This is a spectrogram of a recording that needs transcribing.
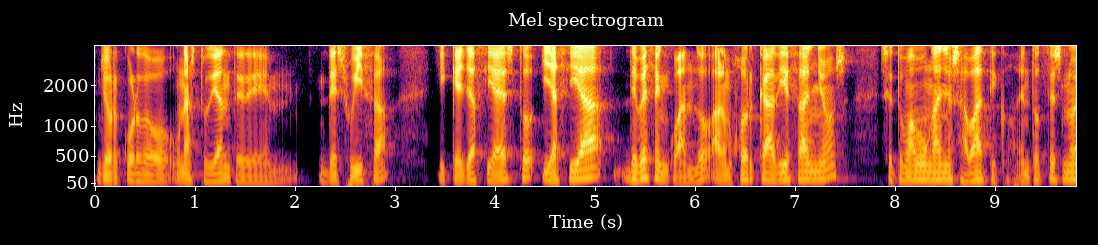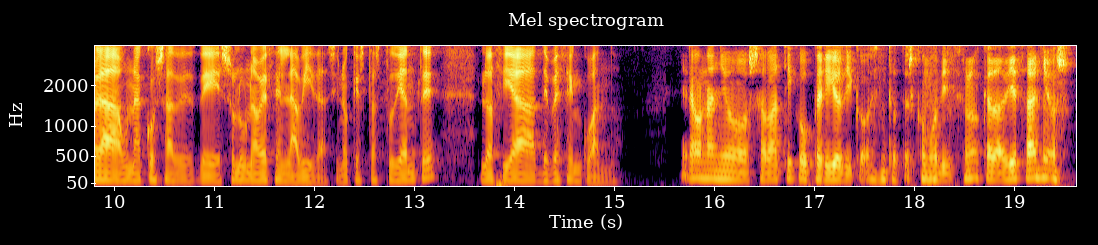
yo recuerdo una estudiante de, de Suiza y que ella hacía esto y hacía de vez en cuando, a lo mejor cada 10 años, se tomaba un año sabático. Entonces no era una cosa de, solo una vez en la vida, sino que esta estudiante lo hacía de vez en cuando. Era un año sabático periódico, entonces, como dices, ¿no? Cada 10 años,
